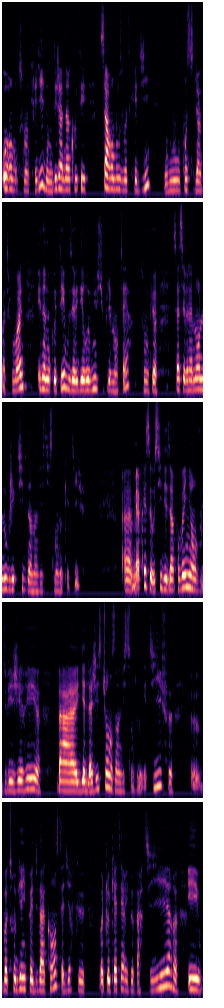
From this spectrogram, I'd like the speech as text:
au remboursement de crédit. Donc déjà d'un côté, ça rembourse votre crédit, donc vous constituez un patrimoine, et d'un autre côté, vous avez des revenus supplémentaires. Donc euh, ça, c'est vraiment l'objectif d'un investissement locatif. Euh, mais après, c'est aussi des inconvénients. Vous devez gérer, bah, il y a de la gestion dans un investissement locatif. votre bien, il peut être vacant, c'est-à-dire que votre locataire, il peut partir et vous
